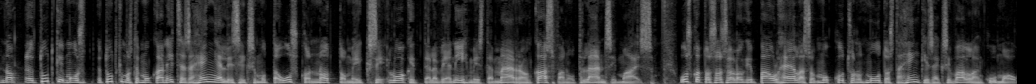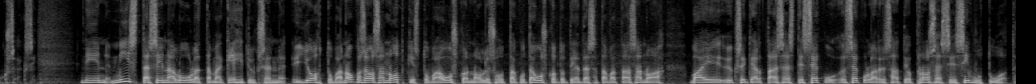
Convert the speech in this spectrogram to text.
No tutkimus, tutkimusten mukaan itsensä hengellisiksi, mutta uskonnottomiksi luokittelevien ihmisten määrä on kasvanut länsimaissa. Uskontososiologi Paul Heilas on kutsunut muutosta henkiseksi vallankumoukseksi niin mistä sinä luulet tämän kehityksen johtuvan? Onko se osa notkistuvaa uskonnollisuutta, kuten uskontotieteessä tavataan sanoa, vai yksinkertaisesti seku, sekularisaatioprosessin sivutuote?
